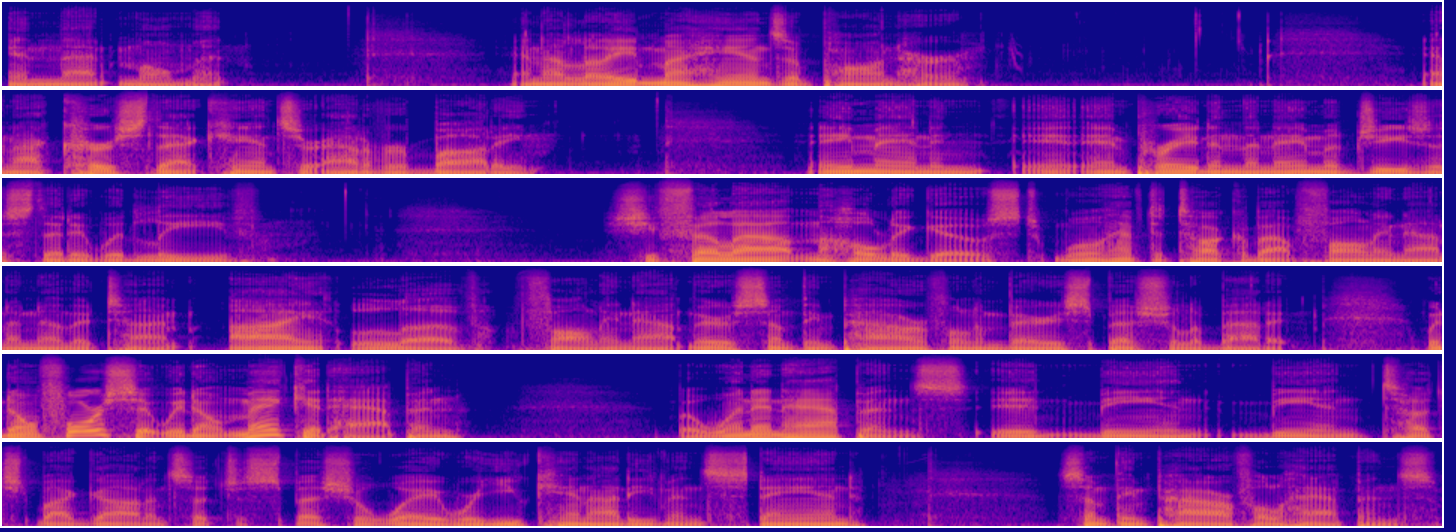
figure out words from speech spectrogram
in that moment. And I laid my hands upon her and I cursed that cancer out of her body. Amen. And, and prayed in the name of Jesus that it would leave. She fell out in the Holy Ghost. We'll have to talk about falling out another time. I love falling out. There's something powerful and very special about it. We don't force it, we don't make it happen. But when it happens, it being being touched by God in such a special way where you cannot even stand, something powerful happens.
